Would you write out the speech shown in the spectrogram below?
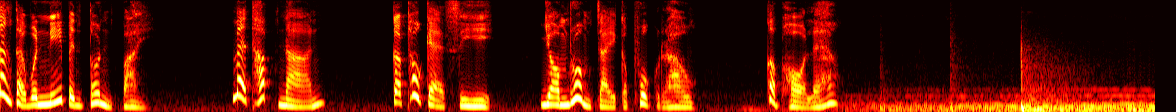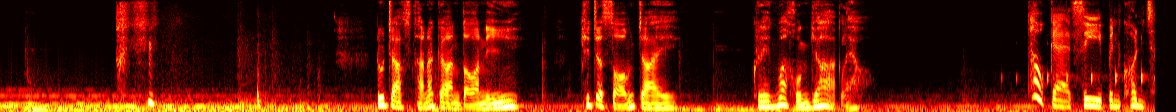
ตั้งแต่วันนี้เป็นต้นไป แม่ทัพหนาน กับเท่าแก่ซี ยอมร่วมใจกับพวกเรา ก็พอแล้ว ดูจากสถานการณ์ตอนนี้ คิดจะสองใจ เกรงว่าคงยากแล้ว เท่าแก่ซีเป็นคนฉ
